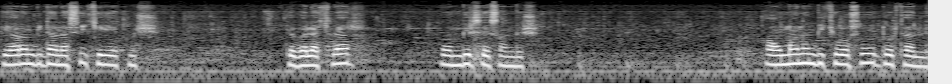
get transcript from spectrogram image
Xiyarın bir dənəsi 2.70. Göbələklər 11.85. Almanın 1 kilosu 4.50.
